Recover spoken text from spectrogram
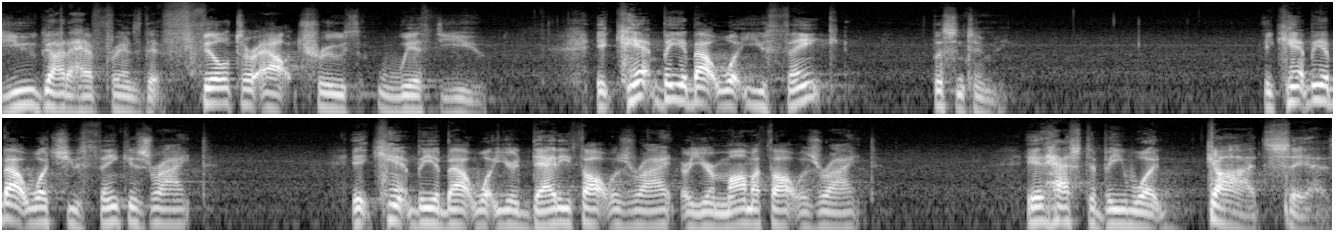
you got to have friends that filter out truth with you. It can't be about what you think. Listen to me. It can't be about what you think is right. It can't be about what your daddy thought was right or your mama thought was right. It has to be what God says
